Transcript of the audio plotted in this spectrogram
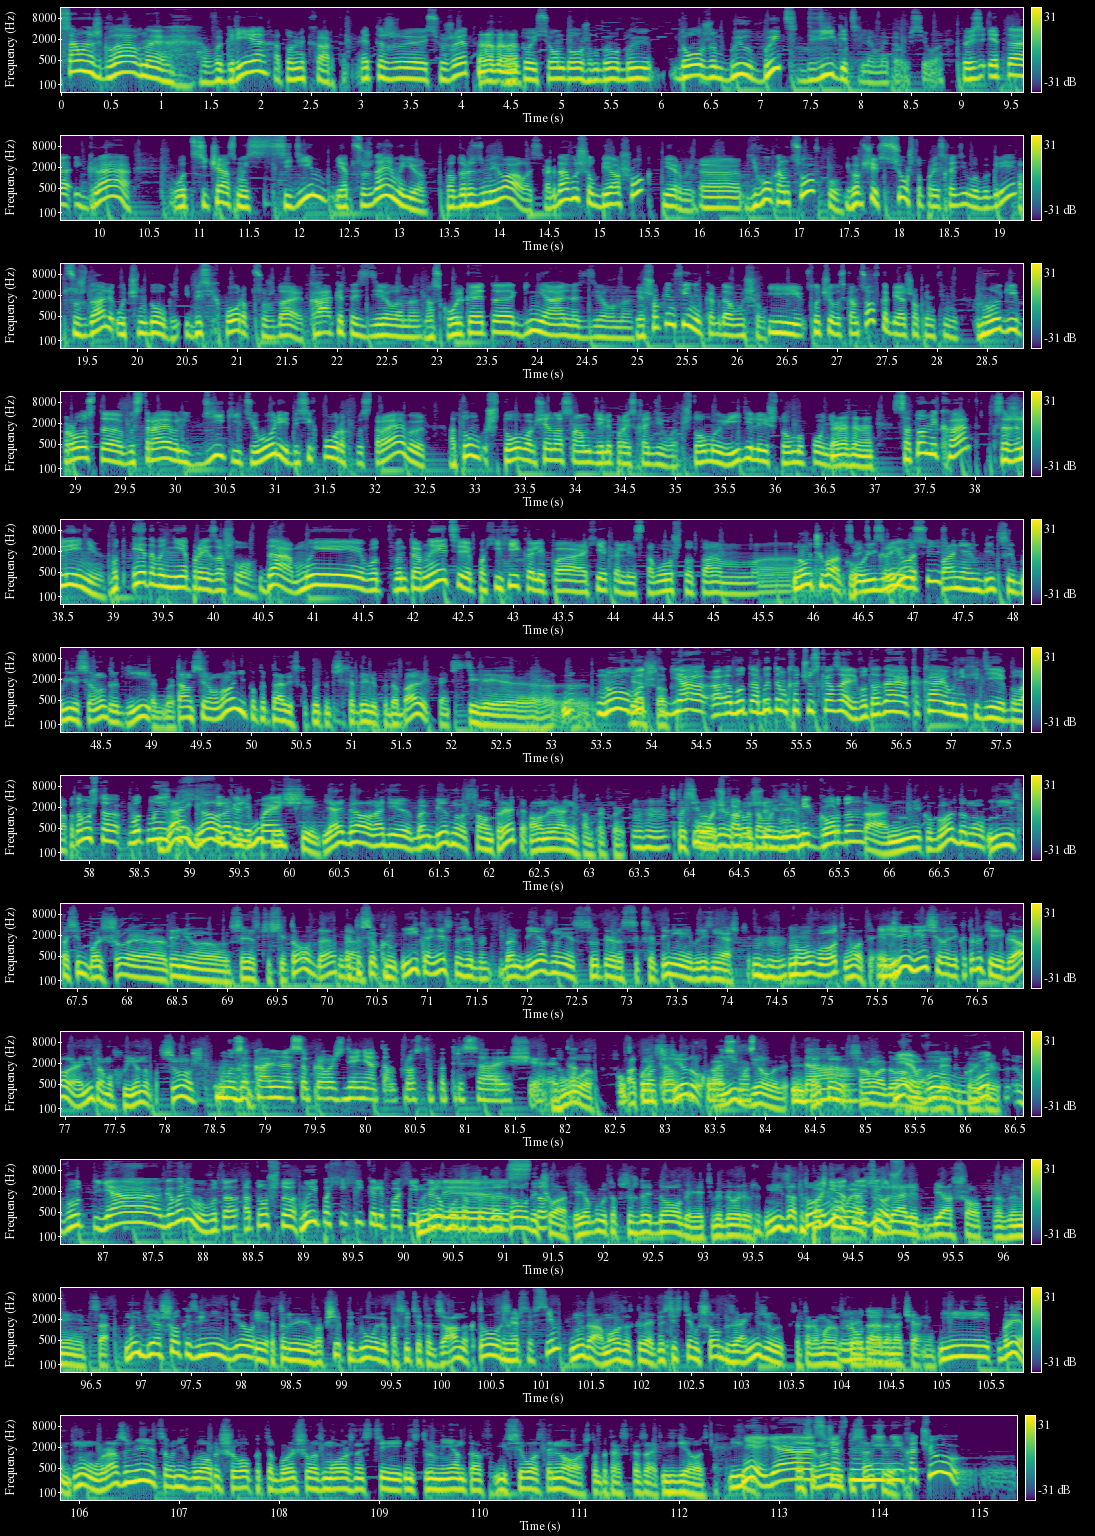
самое же главное в игре Atomic Heart это же сюжет, ну, то есть он должен был бы должен был быть двигателем этого всего. То есть это игра вот сейчас мы сидим и обсуждаем ее, подразумевалось. Когда вышел Биошок первый, э, его концовку и вообще все, что происходило в игре, обсуждали очень долго и до сих пор обсуждают, как это сделано, насколько это гениально сделано. Bioshock Infinite, когда вышел, и случилась концовка Bioshock Infinite, многие просто выстраивали дикие теории, до сих пор их выстраивают о том, что вообще на самом деле происходило, что мы видели и что мы поняли. С Atomic Heart, к сожалению, вот этого не произошло да, мы вот в интернете похихикали, похекали с того, что там... Э, ну, чувак, у игры в плане амбиции были все равно другие. Как бы. Там все равно они попытались какую-то психоделику добавить, как в стиле... Э, ну, ну вот я а, вот об этом хочу сказать. Вот тогда какая у них идея была? Потому что вот мы Я играл ради ради двух вещей. Я играл ради бомбезного саундтрека, а он реально там такой. Мгм. Спасибо Очень. Гордону, изве- Мик Гордон. Да, Мику Гордону. И спасибо большое трению советских хитов, да. Да. Это все круто. И, конечно же, бомбезные, супер сексапильные близняшки. Мгм. Ну вот. Вот, И? две вещи, ради которых я играл, и они там охуенно... Все, Музыкальное сопровождение там просто потрясающее. Это вот. Атмосферу они сделали. Да. Это самое главное Не, такой вот, игры. вот я говорю вот о, о том, что мы похихикали, похихикали. ее будут обсуждать долго, ста- чувак. Ее будут обсуждать долго, я тебе говорю. Тут- Не за то, что мы понятное дело, обсуждали Биошок, разумеется. Ну и Биошок, извини, делали, которые вообще придумали, по сути, этот жанр. Кто Immersive Sim? Ну да, можно сказать. Но систем шоп же они же, которые, можно Ну сказать, да, да. родоначальник. И, блин, ну, разумеется, у них было больше опыта, больше возможностей, инструментов и всего остального, чтобы так сказать, и сделать. И Не, я сейчас не, не хочу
